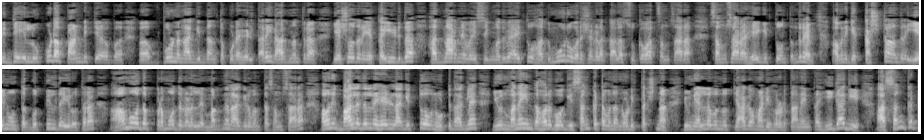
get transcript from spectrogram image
ವಿದ್ಯೆಯಲ್ಲೂ ಕೂಡ ಪಾಂಡಿತ್ಯ ಪೂರ್ಣನಾಗಿದ್ದ ಅಂತ ಕೂಡ ಹೇಳ್ತಾರೆ. ಇದಾದ ನಂತರ ಯಶೋಧರೆಯ ಕೈ ಹಿಡಿದ. ಹದಿನಾರನೇ ವಯಸ್ಸಿಗೆ ಮದುವೆ ಆಯಿತು. ಹದಿಮೂರು ವರ್ಷಗಳ ಕಾಲ ಸುಖವಾದ ಸಂಸಾರ ಸಂಸಾರ ಹೇಗಿತ್ತು ಅಂತಂದ್ರೆ ಅವನಿಗೆ ಕಷ್ಟ ಅಂದ್ರೆ ಏನು ಅಂತ ಗೊತ್ತಿಲ್ಲದೆ ಇರೋ ಥರ ಆಮೋದ ಪ್ರಮೋದಗಳಲ್ಲೇ ಮಗ್ನನಾಗಿರುವಂತ ಸಂಸಾರ. ಅವನಿಗೆ ಬಾಲ್ಯದಲ್ಲೇ ಹೇಳಲಾಗಿತ್ತು, ಅವನು ಹುಟ್ಟಿದಾಗ್ಲೇ ಇವನ್ ಮನೆಯಿಂದ ಹೊರಗೆ ಹೋಗಿ ಸಂಕಟವನ್ನ ನೋಡಿದ ತಕ್ಷಣ ಇವನ್ನೆಲ್ಲವನ್ನು ತ್ಯಾಗ ಮಾಡಿ ಹೊರಡ್ತಾನೆ ಅಂತ. ಹೀಗಾಗಿ ಆ ಸಂಕಟ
